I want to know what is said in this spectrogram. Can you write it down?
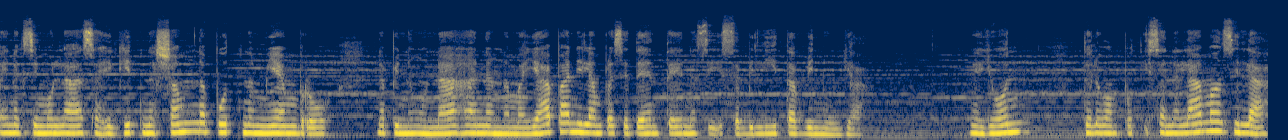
ay nagsimula sa higit na siyam na put na miyembro na pinangunahan ng namayapa nilang presidente na si Isabelita Vinuya. Ngayon, 21 na lamang sila.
